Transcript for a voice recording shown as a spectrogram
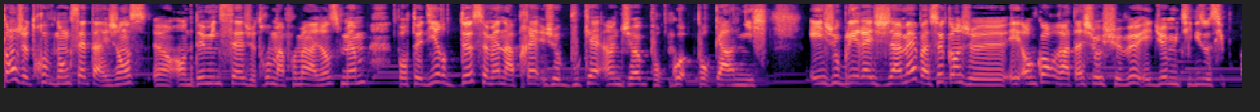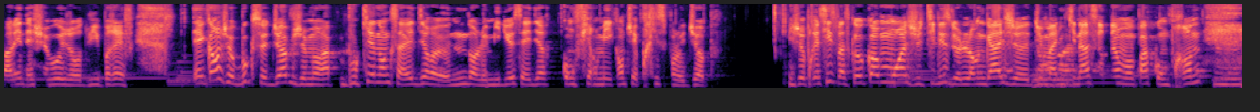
quand je trouve donc cette agence, euh, en 2016, je trouve ma première agence, même pour te dire, deux semaines après, je bookais un job pour, pour Garnier. Et j'oublierai jamais parce que quand je, et encore rattaché aux cheveux, et Dieu m'utilise aussi pour parler des cheveux aujourd'hui, bref. Et quand je book ce job, je me booker donc ça veut dire, euh, nous dans le milieu, ça veut dire confirmer quand tu es prise pour le job. Je précise parce que comme moi, j'utilise le langage euh, du mannequinat, certains vont pas comprendre. Mhm.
